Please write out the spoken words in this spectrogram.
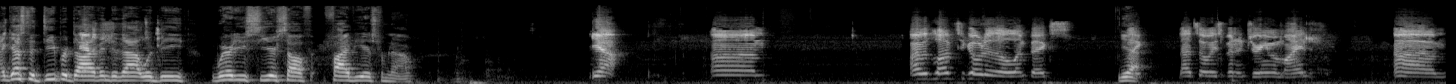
I guess the deeper dive into that would be where do you see yourself five years from now? Yeah. Um, I would love to go to the Olympics. Yeah. Like that's always been a dream of mine. Um,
